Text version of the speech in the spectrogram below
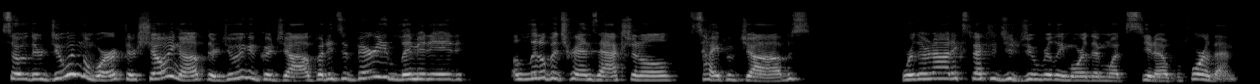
So they're doing the work, they're showing up, they're doing a good job, but it's a very limited, a little bit transactional type of jobs where they're not expected to do really more than what's, you know, before them.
